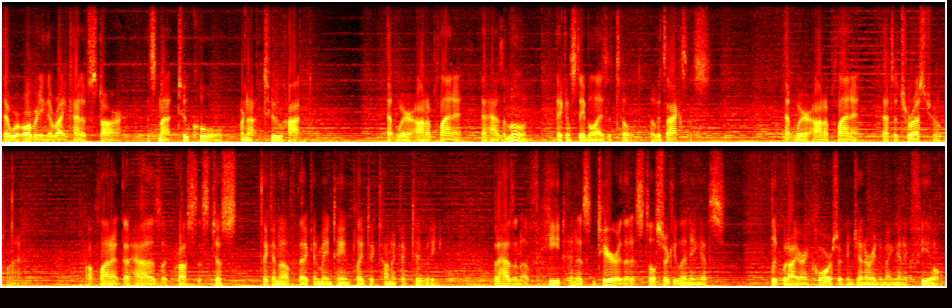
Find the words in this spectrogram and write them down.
that we're orbiting the right kind of star that's not too cool or not too hot, that we're on a planet that has a moon that can stabilize the tilt of its axis, that we're on a planet that's a terrestrial planet, a planet that has a crust that's just thick enough that it can maintain plate tectonic activity, it has enough heat in its interior that it's still circulating its liquid iron core so it can generate a magnetic field,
